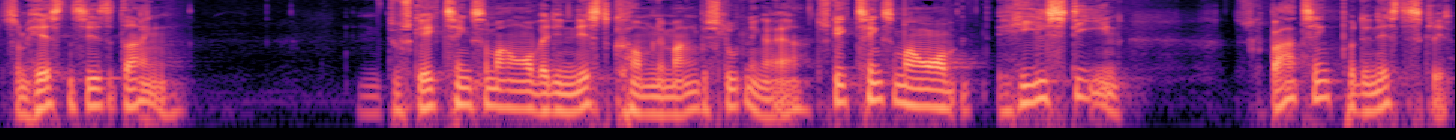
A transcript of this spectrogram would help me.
som hesten siger til drengen, du skal ikke tænke så meget over, hvad de næstkommende mange beslutninger er. Du skal ikke tænke så meget over hele stien. Du skal bare tænke på det næste skridt.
